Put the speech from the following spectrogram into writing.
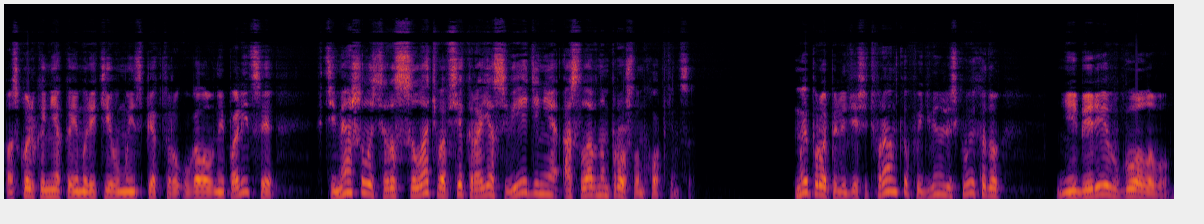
поскольку некоему ретивому инспектору уголовной полиции – втемяшилась рассылать во все края сведения о славном прошлом Хопкинса. Мы пропили 10 франков и двинулись к выходу. «Не бери в голову»,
